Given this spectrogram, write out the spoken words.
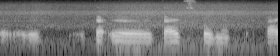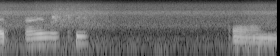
uh, uh, types a type hierarchy um,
